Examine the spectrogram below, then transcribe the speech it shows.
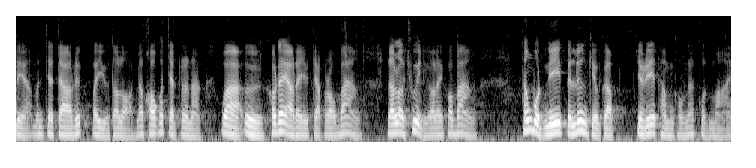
เนี่ยมันจะจารึกไปอยู่ตลอด แล้วเขาก็จะตระหนักว่าเออเขาได้อะไรจากเราบ้าง แล้วเราช่วยเหลืออะไรเขาบ้าง ทั้งหมดนี้เป็นเรื่องเกี่ยวกับจริยธรรมของนักกฎหมาย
